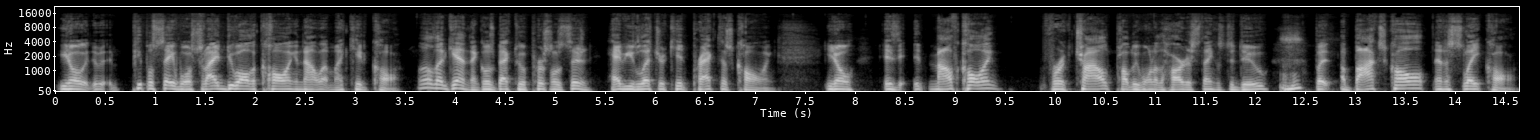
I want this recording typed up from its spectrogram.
You know, people say, well, should I do all the calling and not let my kid call? Well, again, that goes back to a personal decision. Have you let your kid practice calling? You know, is it mouth calling for a child probably one of the hardest things to do? But a box call and a slate call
